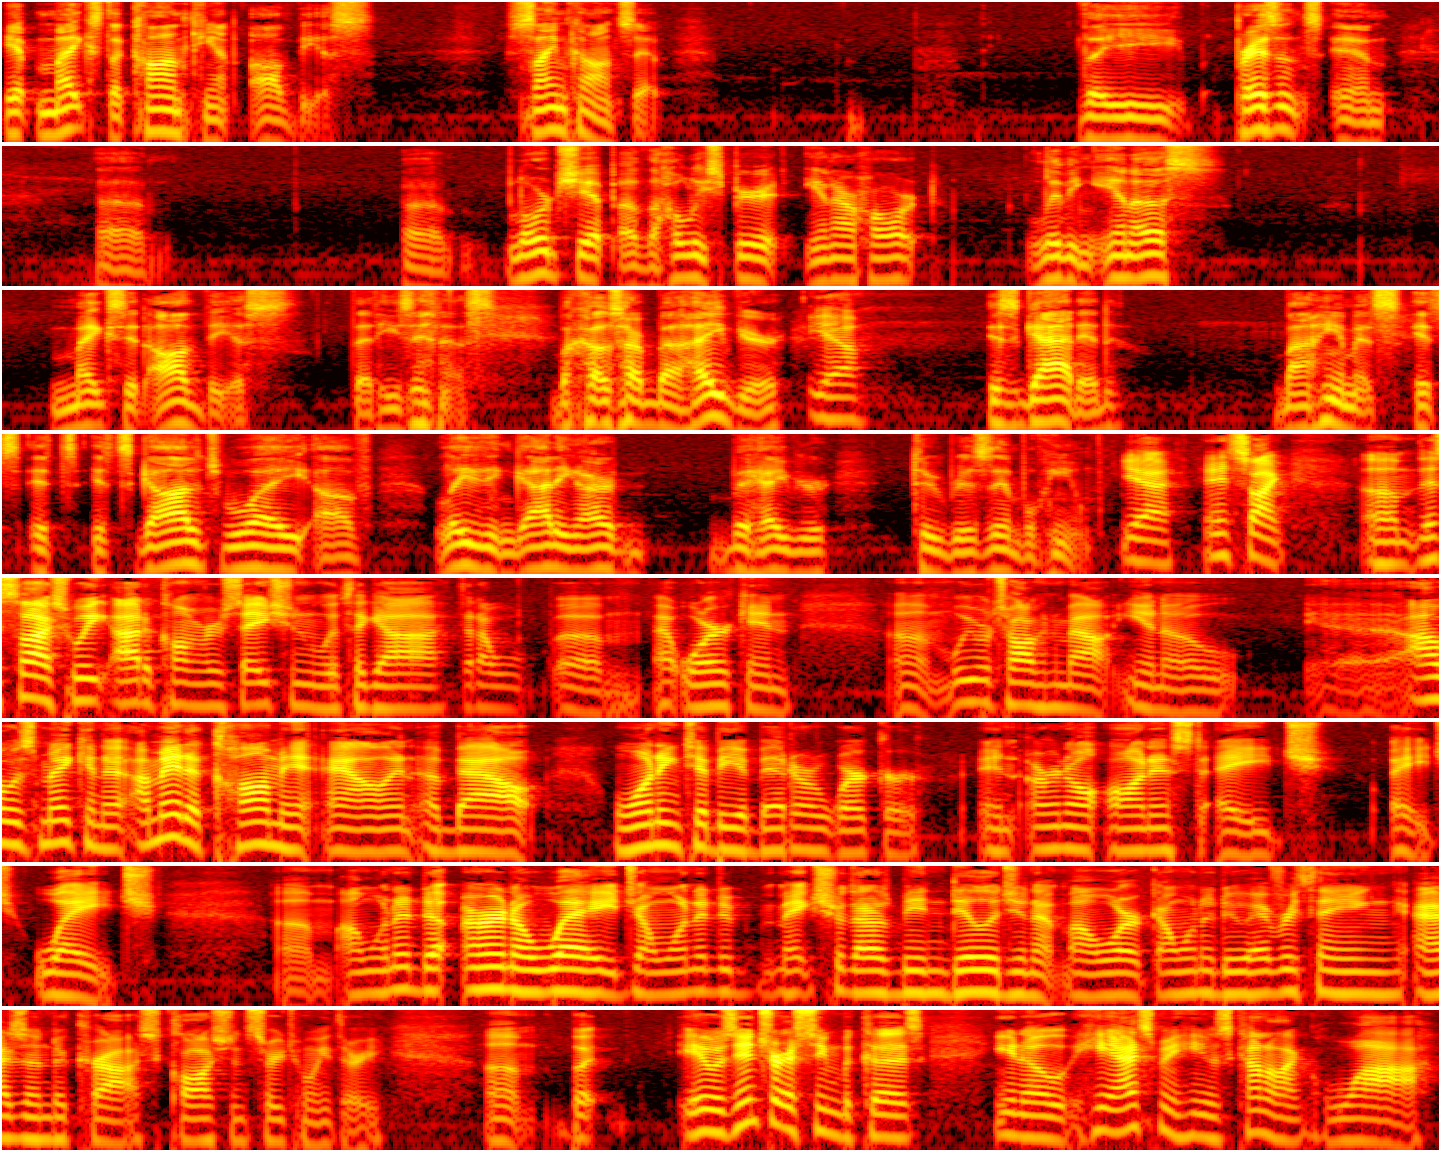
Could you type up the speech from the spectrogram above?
it makes the content obvious. Same concept. The presence and uh, uh, lordship of the Holy Spirit in our heart, living in us, makes it obvious that He's in us because our behavior Yeah. is guided by Him. It's it's it's it's God's way of leading guiding our behavior to resemble Him. Yeah, and it's like um, this last week I had a conversation with a guy that I um, at work, and um, we were talking about you know uh, I was making a I made a comment, Alan, about wanting to be a better worker and earn an honest age age wage. Um, I wanted to earn a wage. I wanted to make sure that I was being diligent at my work. I want to do everything as unto Christ. Colossians three twenty three. Um, but it was interesting because you know he asked me. He was kind of like, "Why,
